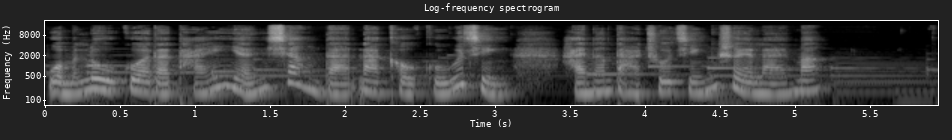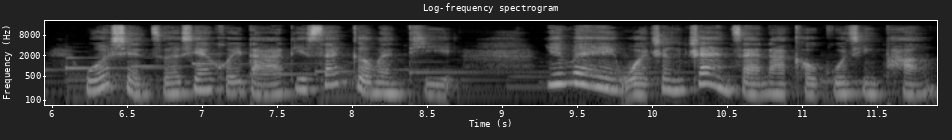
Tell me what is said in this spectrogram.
我们路过的台沿巷的那口古井还能打出井水来吗？我选择先回答第三个问题。因为我正站在那口古井旁，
